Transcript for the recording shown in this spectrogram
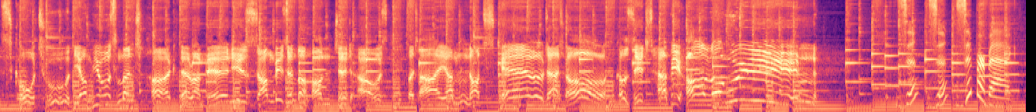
Let's go to the amusement park. There are many zombies in the haunted house. But I am not scared at all, cause it's Happy Halloween! Z, z, zipper bag.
